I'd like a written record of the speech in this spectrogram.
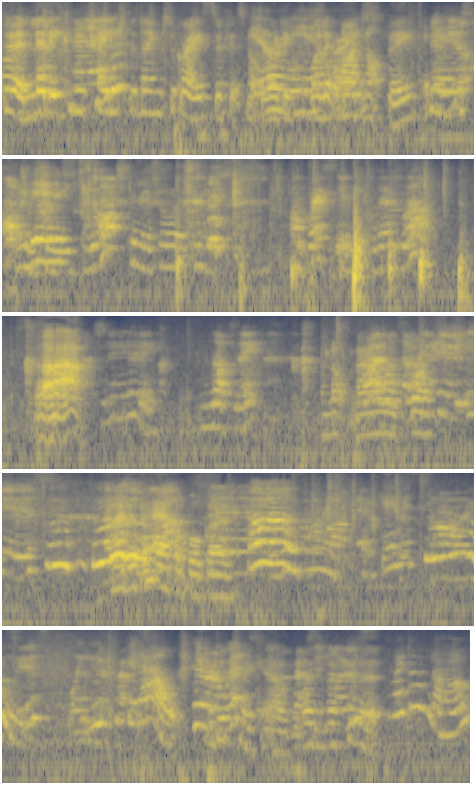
doing. Lily, can you change the name to Grace if it's not It already? already well, it might not be. It is. It is. Because it's all Oh, Greg's getting people there as well. Ah, Absolutely. Lovely. not Right, now. what A I'm going brush. to do is... Where did the hair bubble go? Oh Gave it to you. Well, you took it out. Here I are did take it out. but Where did I put it? I don't know.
